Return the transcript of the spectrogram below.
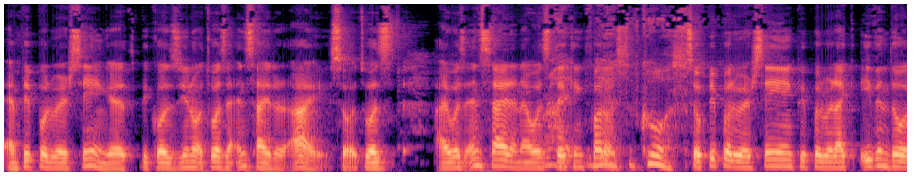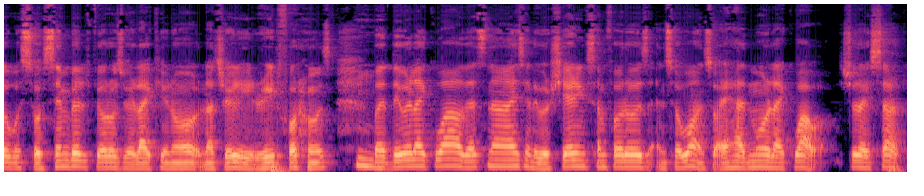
and people were seeing it because, you know, it was an insider eye. So it was, I was inside and I was Right, taking photos. Yes, of course. So people were seeing, people were like, even though it was so simple, photos were like, you know, not really real photos, hmm. but they were like, wow, that's nice. And they were sharing some photos and so on. So I had more like, wow, should I start?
